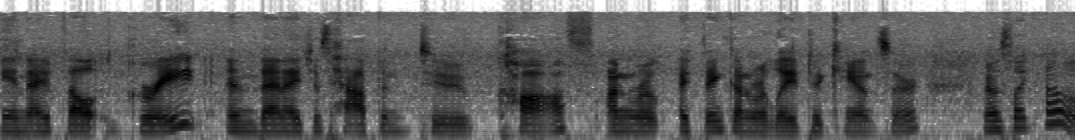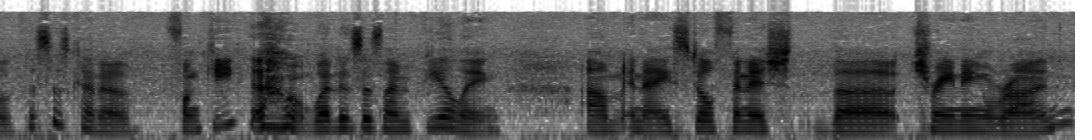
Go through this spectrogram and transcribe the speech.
and I felt great. And then I just happened to cough, unre- I think unrelated to cancer. And I was like, oh, this is kind of funky. what is this I'm feeling? Um, and I still finished the training run.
